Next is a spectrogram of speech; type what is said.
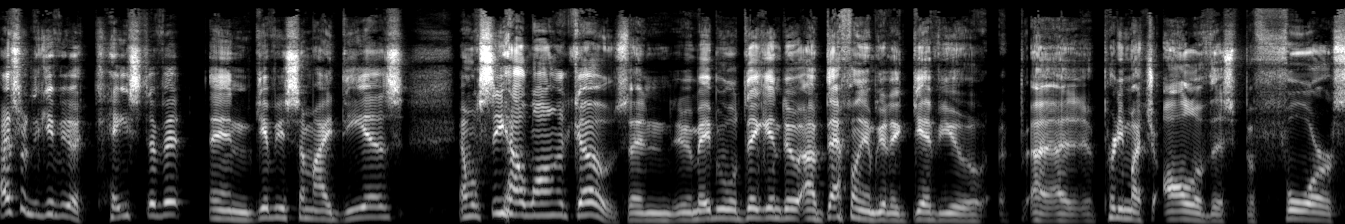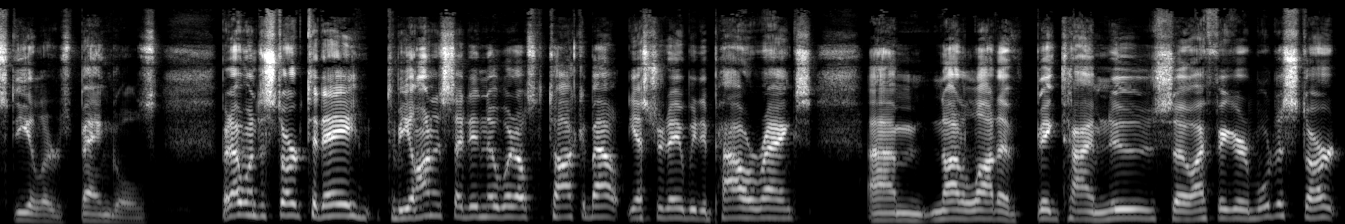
I just want to give you a taste of it and give you some ideas, and we'll see how long it goes. And maybe we'll dig into. I definitely am going to give you uh, pretty much all of this before Steelers Bengals. But I wanted to start today. To be honest, I didn't know what else to talk about. Yesterday we did power ranks. Um, not a lot of big time news, so I figured we'll just start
